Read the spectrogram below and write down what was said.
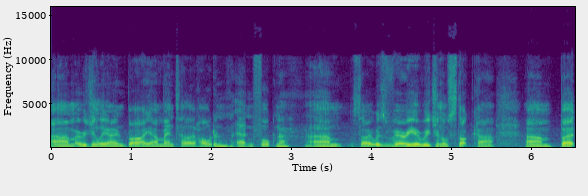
Um, originally owned by uh, Mantello Holden out in Fawkner. Um, so it was very original stock car. Um, but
